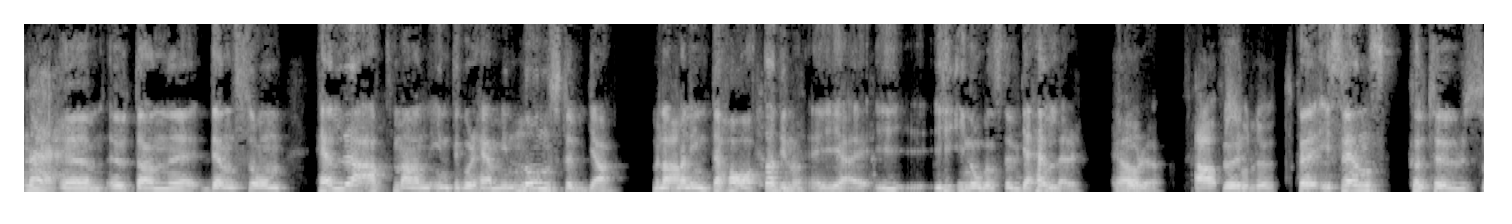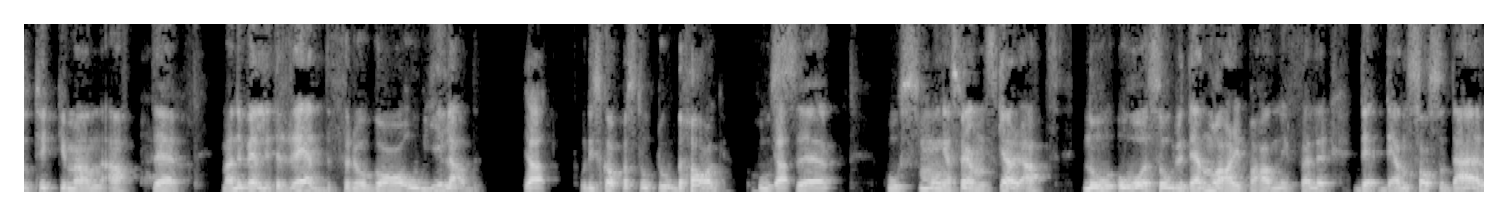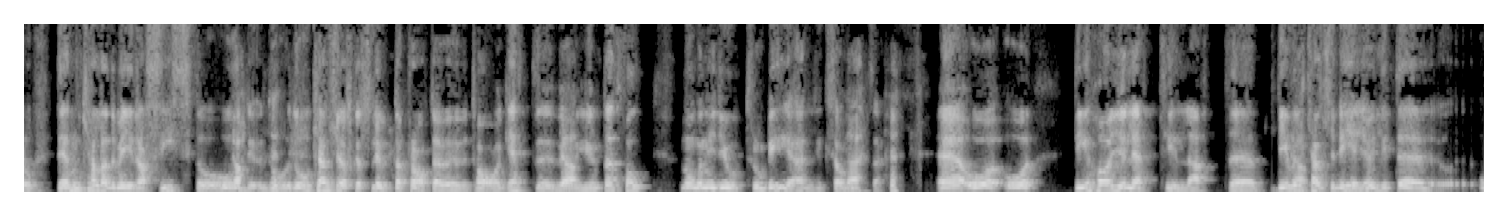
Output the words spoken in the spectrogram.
Nej. Eh, utan eh, den som hellre att man inte går hem i någon stuga men ja. att man inte hatar i, i, i, i någon stuga heller. Förstår ja. du? Absolut. För, för, i svensk kultur så tycker man att eh, man är väldigt rädd för att vara ogillad. Ja. Och det skapar stort obehag hos, ja. eh, hos många svenskar att No, åh, såg du den var arg på Hanif eller den sa sådär och den kallade mig rasist och, och ja. då, då kanske jag ska sluta prata överhuvudtaget. Jag vill ju inte att folk, någon idiot tror det. Liksom. Eh, och, och det har ju lett till att eh, det är väl ja. kanske det. Jag är lite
